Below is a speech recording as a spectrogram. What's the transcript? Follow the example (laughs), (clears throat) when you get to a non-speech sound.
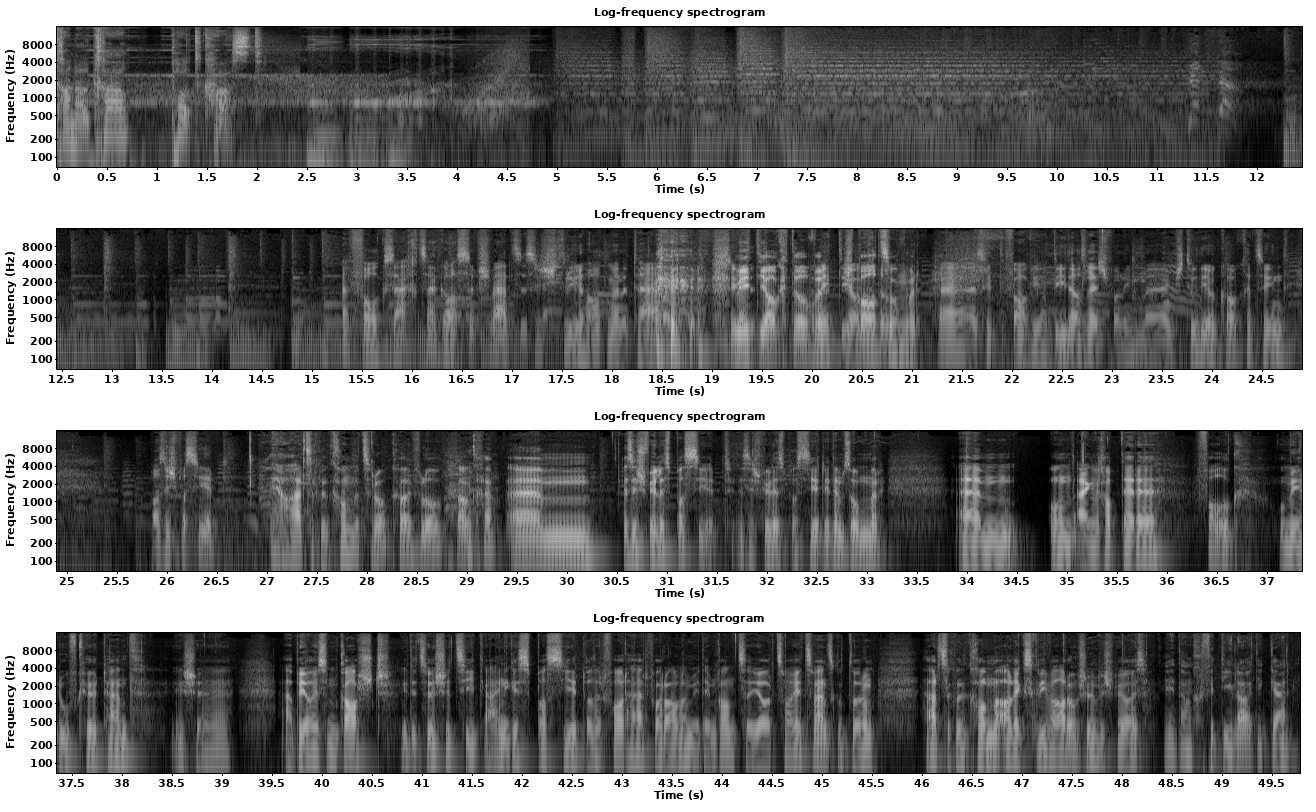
Kanal K Podcast. Folge 16, Gassengeschwätz. Es ist dreieinhalb Monate her. (laughs) Mitte Oktober, Mitte Spätsommer. Oktober, äh, seit Fabio und Ida das letzte Mal im, äh, im Studio gehockt sind. Was ist passiert? Ja, herzlich willkommen zurück. Hi Flo, danke. (laughs) ähm, es ist vieles passiert. Es ist vieles passiert in dem Sommer. Ähm, und eigentlich ab dieser Folge, wo wir aufgehört haben, ist äh, auch bei unserem Gast in der Zwischenzeit einiges passiert, oder vorher vor allem, in dem ganzen Jahr 2022. Und darum herzlich willkommen, Alex Grivaro, schön bist du bei uns. Hey, danke für die Einladung, gerne.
